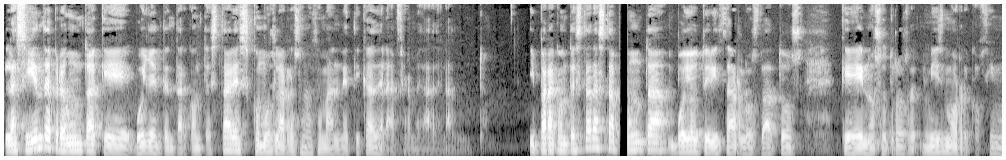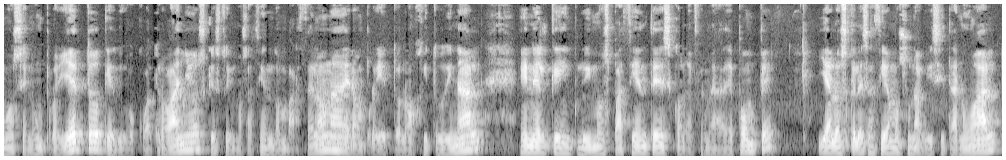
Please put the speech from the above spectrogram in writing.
La siguiente pregunta que voy a intentar contestar es cómo es la resonancia magnética de la enfermedad del adulto. Y para contestar a esta pregunta voy a utilizar los datos que nosotros mismos recogimos en un proyecto que duró cuatro años, que estuvimos haciendo en Barcelona. Era un proyecto longitudinal en el que incluimos pacientes con enfermedad de Pompe y a los que les hacíamos una visita anual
